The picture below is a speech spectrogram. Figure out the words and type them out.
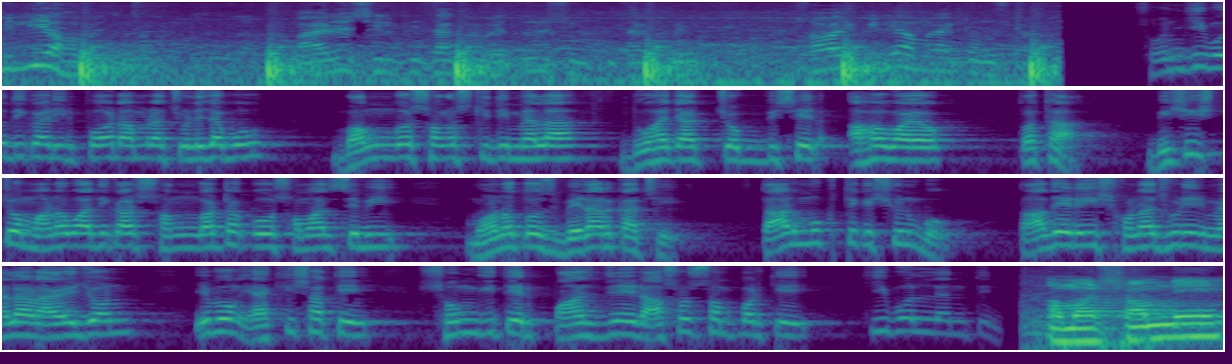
মিলিয়ে হবে। বাইরের শিল্পী থাকবে, ভেতরের শিল্পী থাকবে। সবাই মিলিয়ে আমরা একটা অনুষ্ঠান সঞ্জীব অধিকারীর পর আমরা চলে যাব বঙ্গ সংস্কৃতি মেলা দু হাজার চব্বিশের আহ্বায়ক তথা বিশিষ্ট মানবাধিকার সংগঠক ও সমাজসেবী মনতোষ বেরার কাছে। তার মুখ থেকে শুনব তাদের এই সোনাঝুরির মেলার আয়োজন এবং একই সাথে সঙ্গীতের পাঁচ দিনের আসর সম্পর্কে কি বললেন তিনি? আমার সামনে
